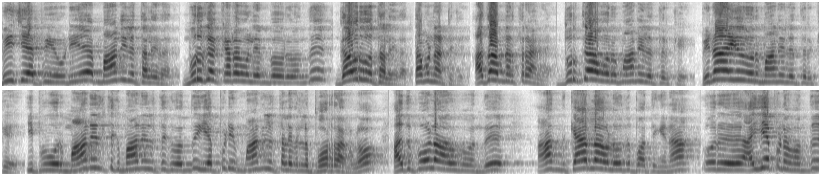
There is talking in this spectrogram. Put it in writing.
பிஜேபியுடைய மாநில தலைவர். முருக கடவுள் என்பவர் வந்து கௌரவ தலைவர் தமிழ்நாட்டுக்கு. அதான் நடத்துறாங்க துர்கா ஒரு மாநிலத்திற்கு விநாயகர் ஒரு மாநிலத்திற்கு. இப்போ ஒரு மாநிலத்துக்கு மாநிலத்துக்கு வந்து எப்படி மாநில தலைவரில் போடுறாங்களோ அது போல அவங்க வந்து அந்த கேரளாவில் வந்து பார்த்தீங்கன்னா ஒரு ஐயப்பனை வந்து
